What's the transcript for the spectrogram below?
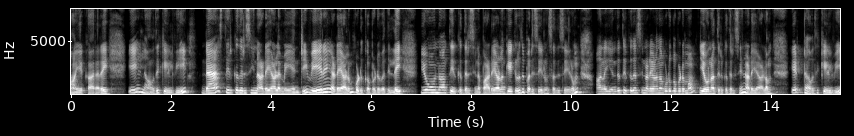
மாயக்காரரை. ஏழாவது கேள்வி டேஸ் தீர்க்கதரிசியின் அடையாளமே அன்றி வேறே அடையாளம் கொடுக்கப்படுவதில்லை. யோனா தீர்க்கதரிசன அடையாளம் கேட்குறது பரிசேரும் சதுசேரும் ஆனால் எந்த தீர்க்கதரிசின் அடையாளம் தான் கொடுக்கப்படுமா? யோனா தீர்க்கதரிசின் அடையாளம். எட்டாவது கேள்வி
